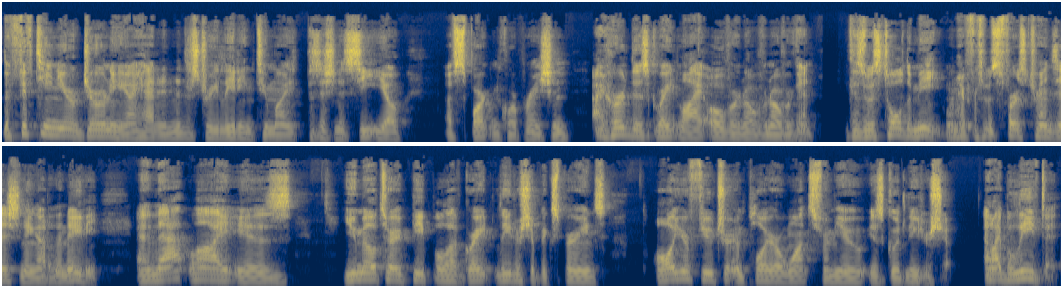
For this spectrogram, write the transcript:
the 15 year journey I had in industry leading to my position as CEO of Sparton Corporation, I heard this great lie over and over and over again because it was told to me when I was first transitioning out of the Navy. And that lie is you military people have great leadership experience all your future employer wants from you is good leadership. And I believed it.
